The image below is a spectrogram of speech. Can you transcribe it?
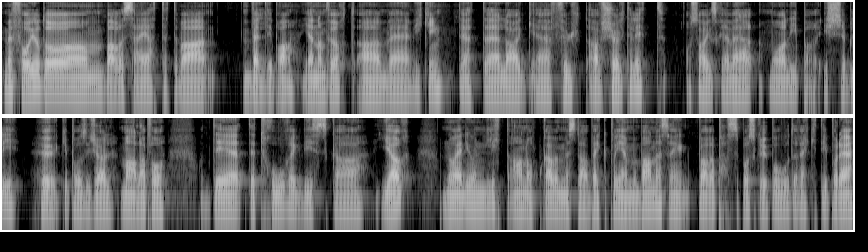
vi får jo da bare si at dette var veldig bra gjennomført av eh, Viking. Det er et eh, lag eh, fullt av sjøltillit. Og så har jeg skrevet her må de bare ikke bli høye på seg sjøl, male på. Og det, det tror jeg de skal gjøre. Nå er det jo en litt annen oppgave med Stabæk på hjemmebane, så jeg bare passer på å skru på hodet riktig på det.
